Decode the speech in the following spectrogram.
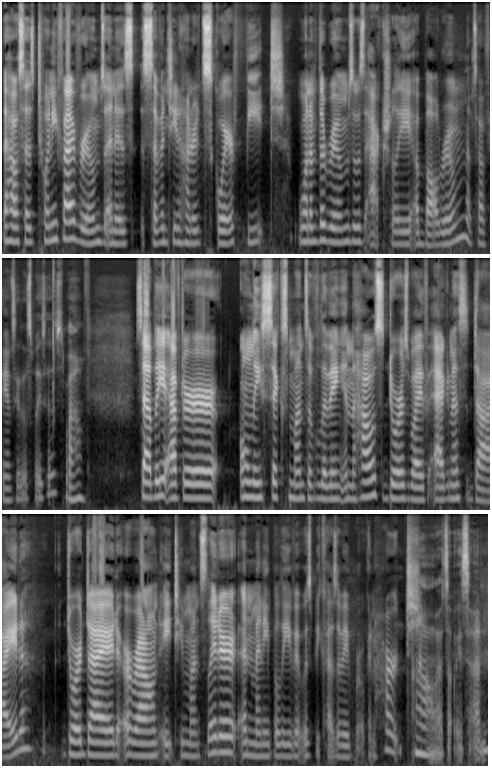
The house has 25 rooms and is 1,700 square feet. One of the rooms was actually a ballroom. That's how fancy this place is. Wow. Sadly, after only six months of living in the house, Dorr's wife Agnes died. Dor died around 18 months later, and many believe it was because of a broken heart. Oh, that's always sad.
